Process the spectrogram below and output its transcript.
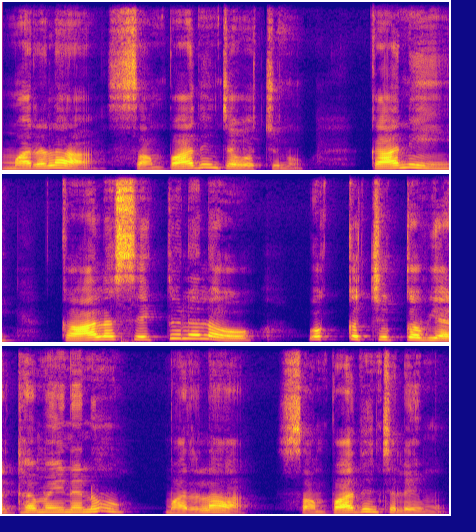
మరలా సంపాదించవచ్చును. కానీ కాలశక్తులలో ఒక్క చుక్క వ్యర్థమైనను మరలా సంపాదించలేము.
